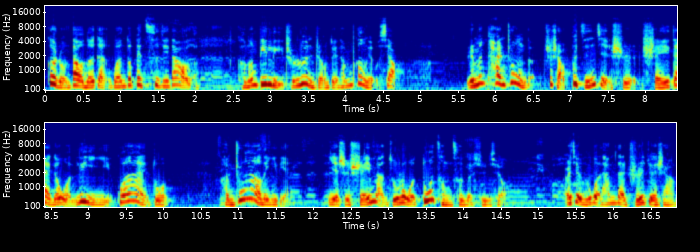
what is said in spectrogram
各种道德感官都被刺激到了，可能比理智论证对他们更有效。人们看重的至少不仅仅是谁带给我利益、关爱多，很重要的一点也是谁满足了我多层次的需求。而且，如果他们在直觉上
